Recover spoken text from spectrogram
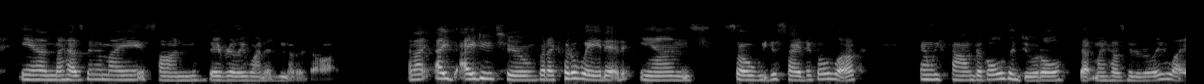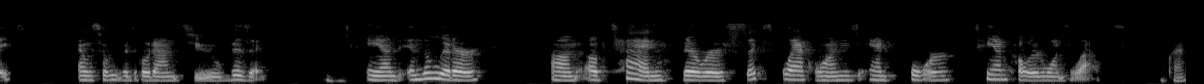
and my husband and my son, they really wanted another dog. And I, I, I do too, but I could have waited. And so we decided to go look and we found a golden doodle that my husband really liked. And so we went to go down to visit. Mm-hmm. And in the litter, um, of 10, there were six black ones and four tan colored ones left. Okay.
